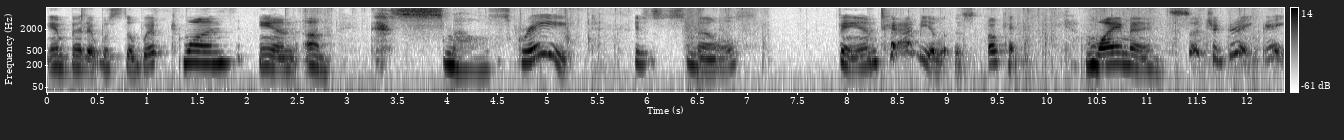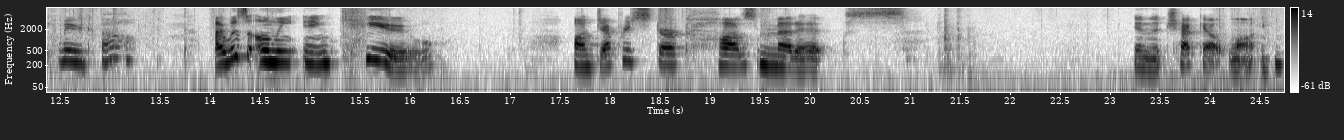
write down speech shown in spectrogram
and but it was the whipped one, and um, this smells great. It smells fantabulous. Okay, why am I in such a great, great mood? Oh, I was only in queue on Jeffree Star Cosmetics in the checkout line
